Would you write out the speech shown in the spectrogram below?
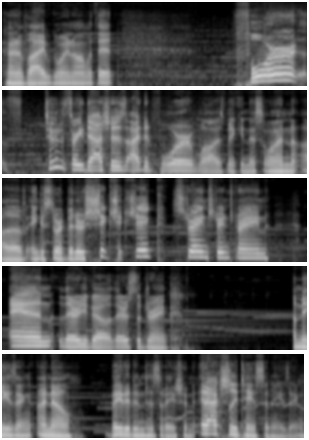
kind of vibe going on with it. Four, two to three dashes. I did four while I was making this one of Angostura bitters. Shake, shake, shake. Strain, strain, strain. And there you go. There's the drink. Amazing. I know. Baited anticipation. It actually tastes amazing.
